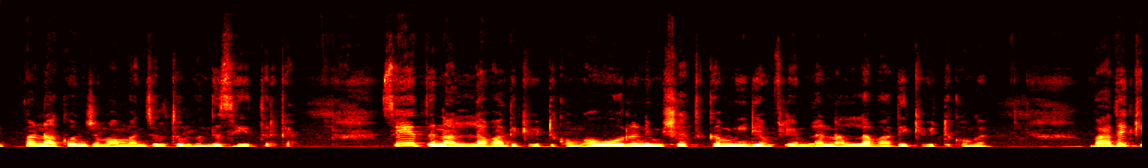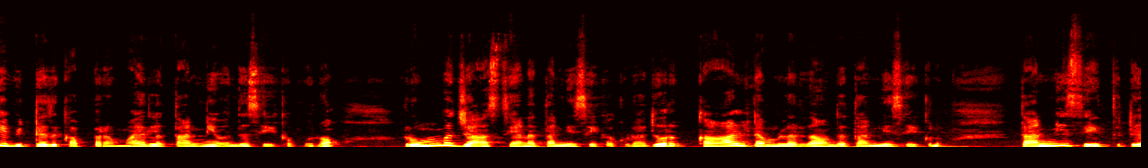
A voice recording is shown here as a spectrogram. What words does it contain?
இப்போ நான் கொஞ்சமாக மஞ்சள் தூள் வந்து சேர்த்துருக்கேன். சேர்த்து நல்லா வதக்கி விட்டுக்கோங்க. ஒரு நிமிஷத்துக்கு மீடியம் ஃப்ளேமில் நல்லா வதக்கி விட்டுக்கோங்க. வதக்கி விட்டதுக்கு அப்புறமா இதில் தண்ணி வந்து சேர்க்க போகிறோம் ரொம்ப ஜாஸ்தியான தண்ணி சேர்க்கக்கூடாது ஒரு கால் டம்ளர் தான் வந்து தண்ணி சேர்க்கணும். தண்ணி சேர்த்துட்டு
